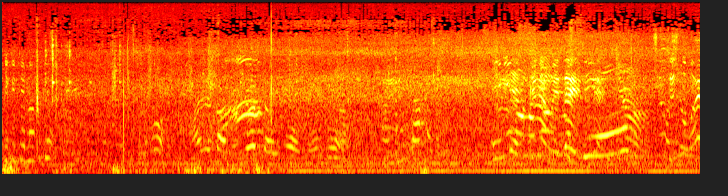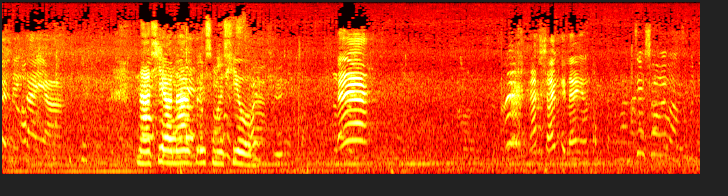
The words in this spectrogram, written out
Ikutin aku. Ini namanya museum. National Police Museum 介绍一把这么点。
